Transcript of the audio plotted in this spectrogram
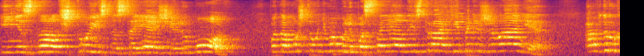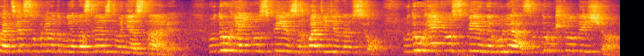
и не знал, что есть настоящая любовь, потому что у него были постоянные страхи и переживания. А вдруг отец умрет, и мне наследство не оставит? Вдруг я не успею захватить это все? Вдруг я не успею нагуляться? Вдруг что-то еще?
